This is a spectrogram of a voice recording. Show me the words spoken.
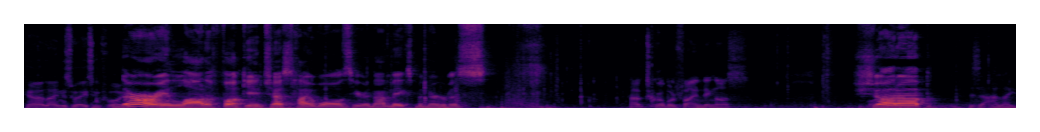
Caroline is waiting for you. There are a lot of fucking chest-high walls here, and that makes me nervous. Have trouble finding us? Shut up. The Allies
